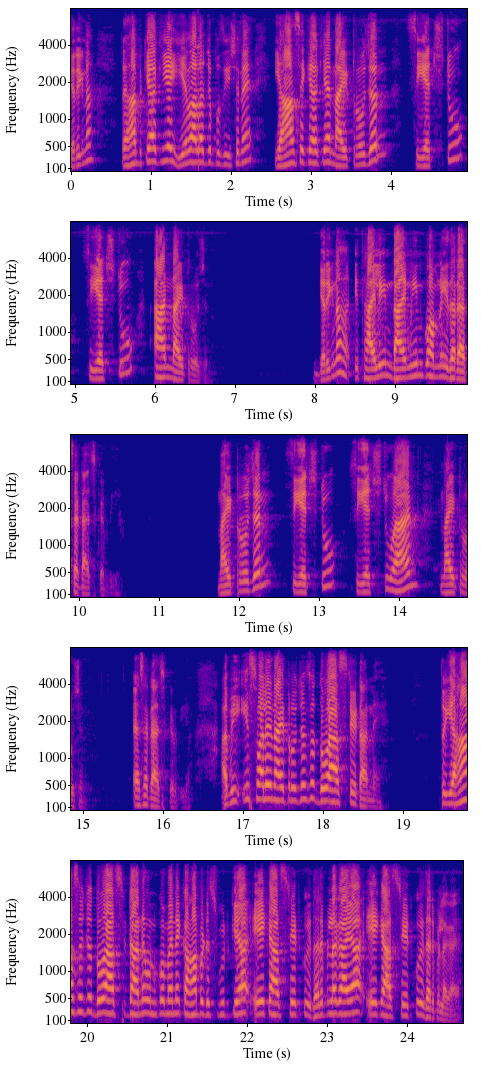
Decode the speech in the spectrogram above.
करेंगे ना? तो यहाँ पे क्या किया? ये वाला जो पोजीशन है, यहाँ से क्या किया? Nitrogen C H two C H two and nitrogen getting ना इथाइलिन डायमीन को हमने इधर ऐसे अटैच कर दिया। Nitrogen C H two C H two and nitrogen, ऐसे अटैच कर दिया। अभी इस वाले नाइट्रोजन से दो एस्टेट आने तो यहाँ से जो दो एस्टेट आने, उनको मैंने कहाँ पे डिस्ट्रीब्यूट किया? एक एस्टेट को इधर पे लगाया, एक एस्टेट को इधर पे लगाया।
